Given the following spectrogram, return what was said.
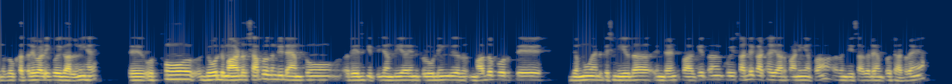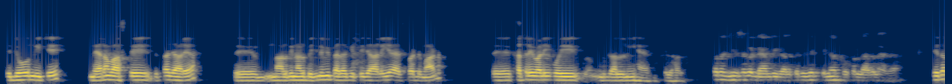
ਮਤਲਬ ਖਤਰੇ ਵਾਲੀ ਕੋਈ ਗੱਲ ਨਹੀਂ ਹੈ। ਤੇ ਉੱਥੋਂ ਜੋ ਡਿਮਾਂਡ ਸ਼ਾਹਪੁਰਗੰਡੀ ਡੈਮ ਤੋਂ ਰੇਜ਼ ਕੀਤੀ ਜਾਂਦੀ ਹੈ ਇਨਕਲੂਡਿੰਗ ਮਾਧੋਪੁਰ ਤੇ ਜੰਮੂ ਐਂਡ ਕਸ਼ਮੀਰ ਦਾ ਇੰਡੈਂਟ ਪਾ ਕੇ ਤਾਂ ਕੋਈ 8500 ਪਾਣੀ ਆਪਾਂ ਰਣਜੀਤ ਸਾਗਰ ਡੈਮ ਤੋਂ ਛੱਡ ਰਹੇ ਹਾਂ ਤੇ ਜੋ ਨੀਚੇ ਨਹਿਰਾਂ ਵਾਸਤੇ ਦਿੱਤਾ ਜਾ ਰਿਹਾ ਤੇ ਨਾਲ ਦੀ ਨਾਲ ਬਿਜਲੀ ਵੀ ਪੈਦਾ ਕੀਤੀ ਜਾ ਰਹੀ ਹੈ ਐਸ ਪਰ ਡਿਮਾਂਡ ਤੇ ਖਤਰੇ ਵਾਲੀ ਕੋਈ ਗੱਲ ਨਹੀਂ ਹੈ ਫਿਲਹਾਲ। ਪਰ ਰਣਜੀਤ ਸਾਗਰ ਡੈਮ ਦੀ ਗੱਲ ਕਰੀਏ ਤਾਂ ਕਿੰਨਾ ਟੋਟਲ ਲੈਵਲ ਹੈਗਾ? ਇਹਦਾ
